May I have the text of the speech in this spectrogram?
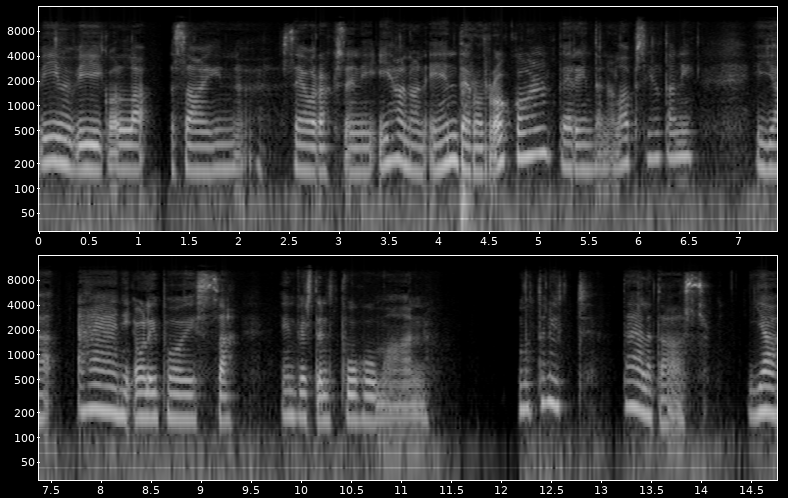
Viime viikolla sain seurakseni ihanan enterorokon perintönä lapsiltani ja ääni oli poissa. En pystynyt puhumaan mutta nyt täällä taas. Ja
